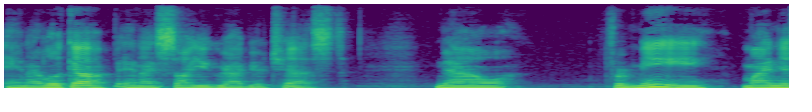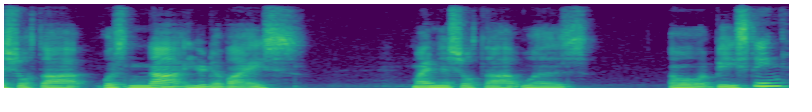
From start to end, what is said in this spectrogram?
and I look up and I saw you grab your chest. Now, for me, my initial thought was not your device. My initial thought was, oh, a bee sting?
